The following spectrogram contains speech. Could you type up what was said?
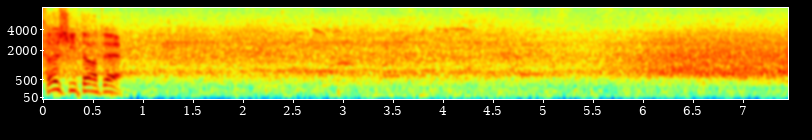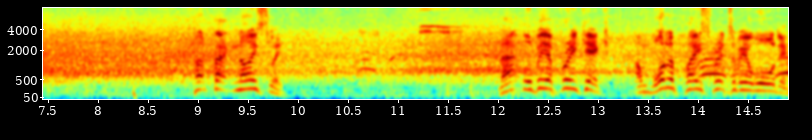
Sergi. Cut back nicely. That will be a free kick. And what a place for it to be awarded.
